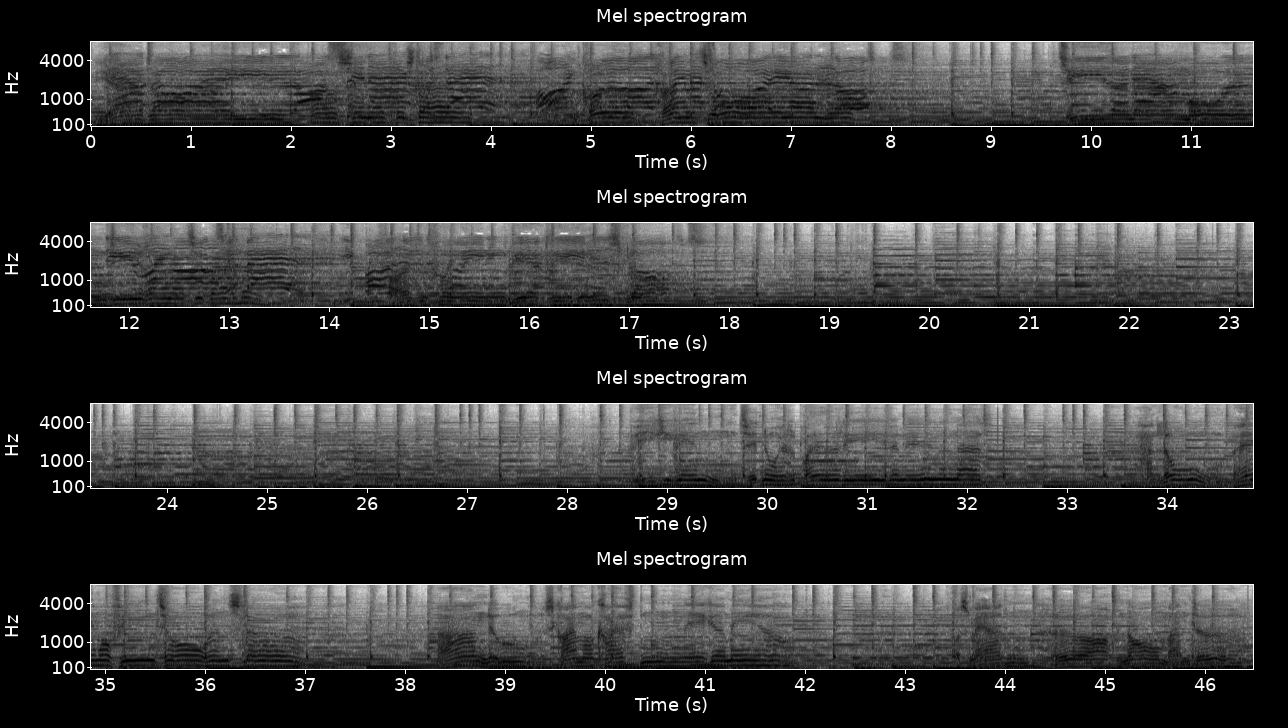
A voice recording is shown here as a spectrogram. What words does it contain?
Hjerter er ild og sind er krystal. Og en krødret krematorieluft Tiden er moden, de ringer til bal I Folkeforening virkelighedsflugt gik ind til den uhelbredelige ved midnat. Han lå bag morfintårens slå. Og nu skræmmer kræften ikke mere. For smerten hører op, når man dør.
